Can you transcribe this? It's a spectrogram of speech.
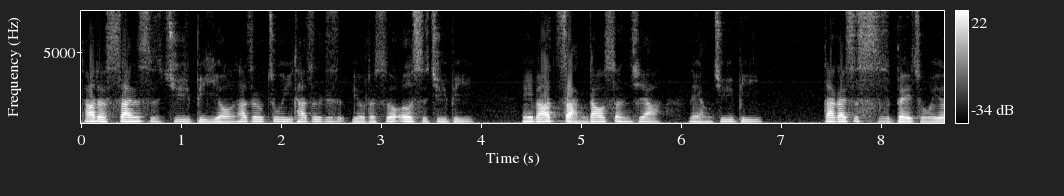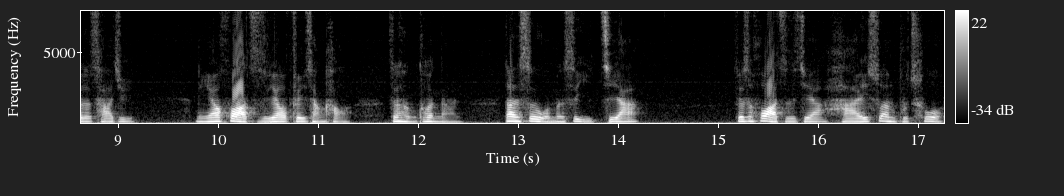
它的三十 GB 哦，它这个注意，它这个是有的时候二十 GB，你把它攒到剩下两 GB，大概是十倍左右的差距，你要画质要非常好，这很困难。但是我们是以加。就是画质加还算不错，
